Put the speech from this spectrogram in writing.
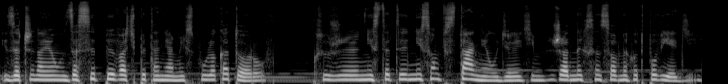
i zaczynają zasypywać pytaniami współlokatorów, którzy niestety nie są w stanie udzielić im żadnych sensownych odpowiedzi.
